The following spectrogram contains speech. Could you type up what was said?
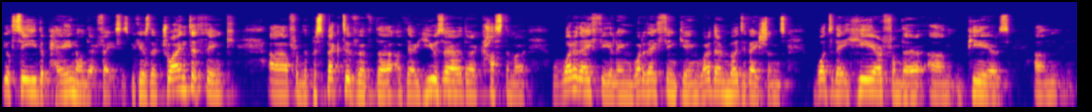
you'll see the pain on their faces because they're trying to think uh, from the perspective of, the, of their user, their customer. What are they feeling? What are they thinking? What are their motivations? What do they hear from their um, peers um,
